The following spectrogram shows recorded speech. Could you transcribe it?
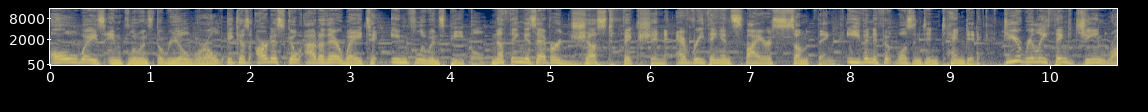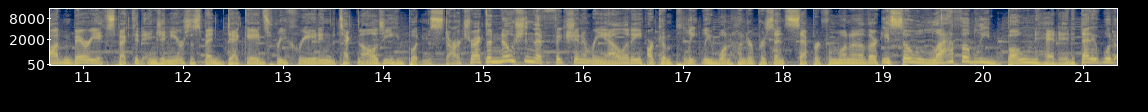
always influenced the real world because artists go out of their way to influence people. Nothing is ever just fiction, everything inspires something, even if it wasn't intended. Do you really think Gene Roddenberry expected engineers to spend decades recreating the technology he put into Star Trek? The notion that fiction and reality are completely 100% separate from one another is so laughably boneheaded that it would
